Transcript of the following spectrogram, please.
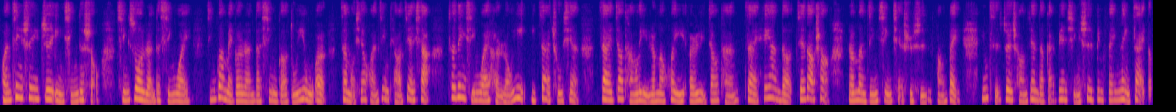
环境是一只隐形的手，形塑人的行为。尽管每个人的性格独一无二，在某些环境条件下，特定行为很容易一再出现。在教堂里，人们会以耳语交谈；在黑暗的街道上，人们警醒且时时防备。因此，最常见的改变形式并非内在的，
